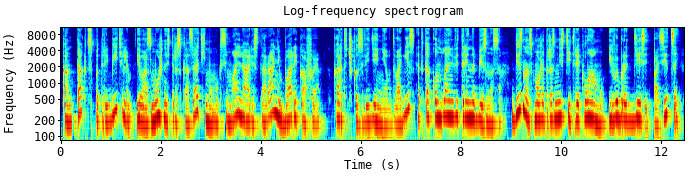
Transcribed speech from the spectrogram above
контакт с потребителем и возможность рассказать ему максимально о ресторане, баре, кафе. Карточка заведения в 2GIS – это как онлайн-витрина бизнеса. Бизнес может разместить рекламу и выбрать 10 позиций,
